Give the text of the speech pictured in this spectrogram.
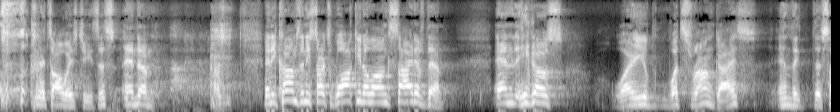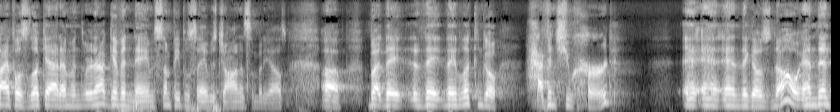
it's always Jesus. And, um, and he comes and he starts walking alongside of them. And he goes, Why are you, what's wrong, guys? And the disciples look at him and they're not given names. Some people say it was John and somebody else. Uh, but they, they, they look and go, Haven't you heard? And, and they goes, no. And then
